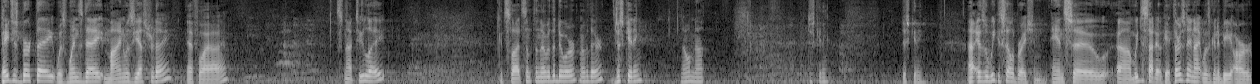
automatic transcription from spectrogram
Paige's birthday was wednesday. Mine was yesterday fyi it's not too late. You could slide something over the door over there. Just kidding. No i'm not. Just kidding. Just kidding uh, it was a week of celebration. And so um, we decided, okay, Thursday night was going to be our,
